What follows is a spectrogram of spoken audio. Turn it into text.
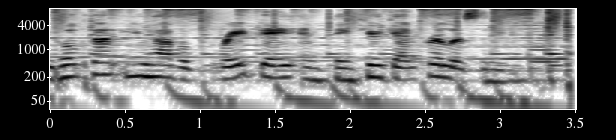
We hope that you have a great day and thank you again for listening.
